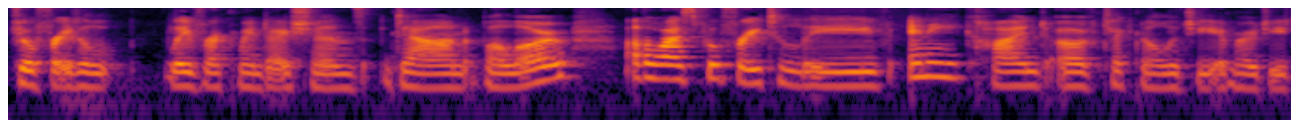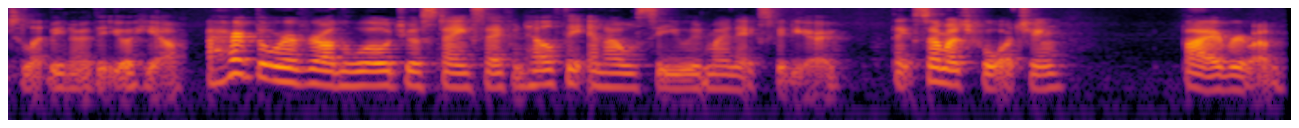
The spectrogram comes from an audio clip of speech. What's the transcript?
feel free to leave recommendations down below. Otherwise, feel free to leave any kind of technology emoji to let me know that you're here. I hope that wherever around the world you're staying safe and healthy, and I will see you in my next video. Thanks so much for watching. Bye, everyone.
